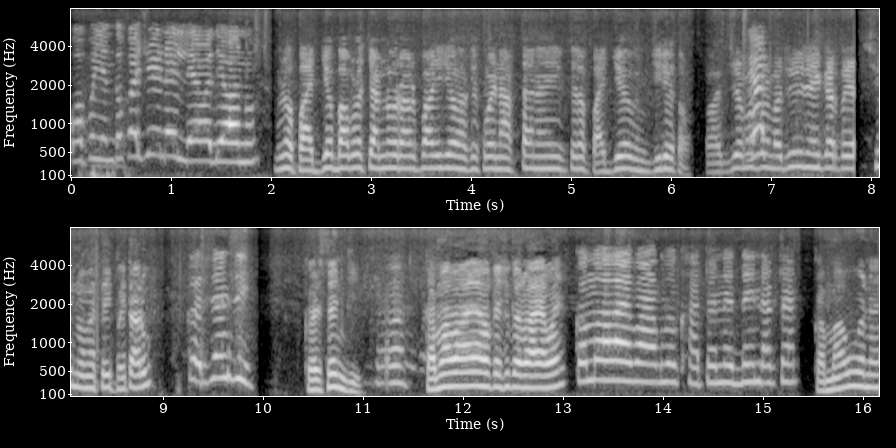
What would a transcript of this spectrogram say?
પપ્પા એમ તો કશું નહીં લેવા દેવાનું. એનો ભાજ્યો બાબડો ચાંદનો રાડ પાડી ગયો કે કોઈ નાખતા નહીં પેલા ભાજ્યો ઊંઘી રહ્યો તો. ભાજ્યમાં પણ મજૂરી નહીં કરતો યાર. શું નામ હતું ભાઈ તારું? કરશનજી કરશનજી કમાવા આવ્યા હોય કે શું કરવા આવ્યા હોય? કમાવા આવ્યા આગળ ખાતર ને દઈ નહીં નાખતા. કમાવું ને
